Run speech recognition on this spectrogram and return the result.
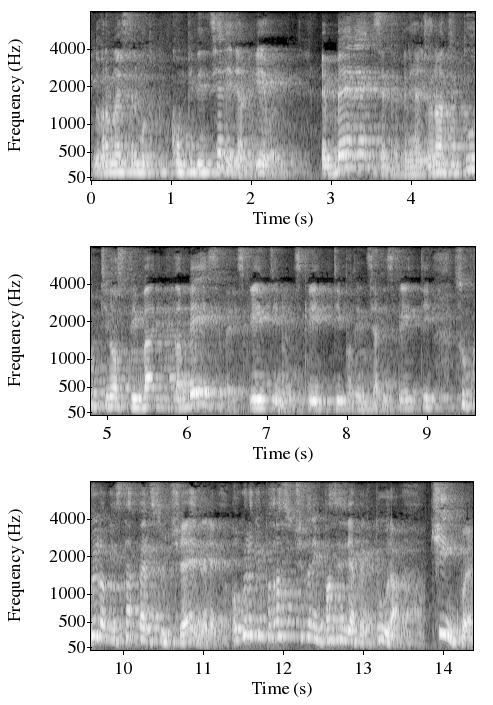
dovranno essere molto più confidenziali ed amichevoli. Ebbene, sempre tenere aggiornati tutti i nostri vari database per iscritti, non iscritti, potenziali iscritti, su quello che sta per succedere o quello che potrà succedere in fase di riapertura. 5.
